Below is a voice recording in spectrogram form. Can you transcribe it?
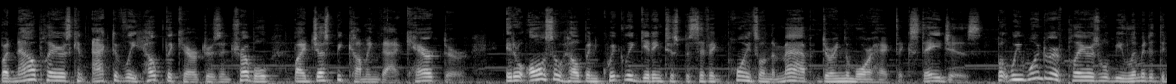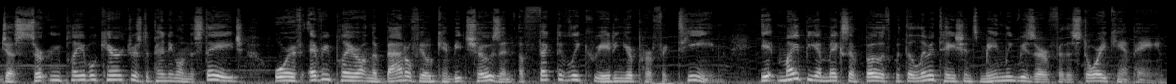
but now players can actively help the characters in trouble by just becoming that character. It'll also help in quickly getting to specific points on the map during the more hectic stages. But we wonder if players will be limited to just certain playable characters depending on the stage, or if every player on the battlefield can be chosen, effectively creating your perfect team. It might be a mix of both, with the limitations mainly reserved for the story campaign.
